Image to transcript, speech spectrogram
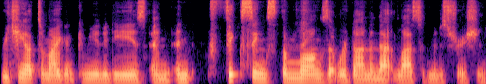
reaching out to migrant communities and, and fixing some wrongs that were done in that last administration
